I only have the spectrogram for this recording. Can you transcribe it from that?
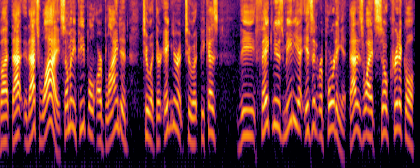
But that, that's why so many people are blinded to it. They're ignorant to it because the fake news media isn't reporting it. That is why it's so critical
